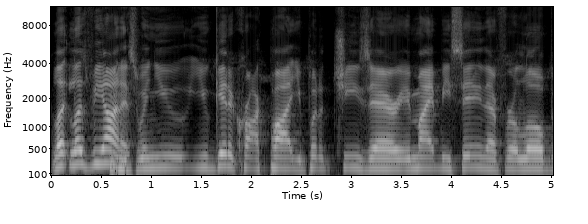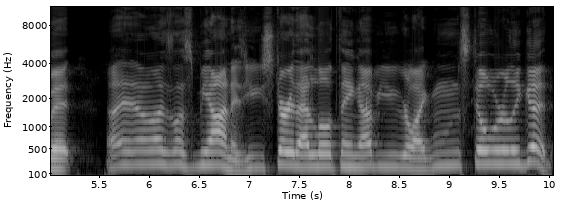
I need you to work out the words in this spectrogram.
let let's be honest, when you you get a crock pot, you put a cheese there, it might be sitting there for a little bit. Uh, let's let's be honest, you stir that little thing up, you're like, mm, still really good.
